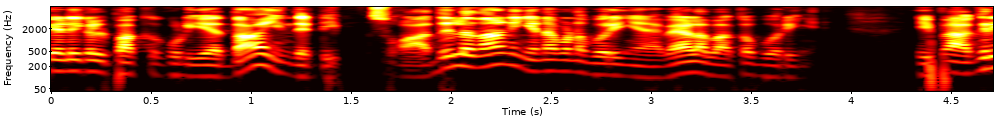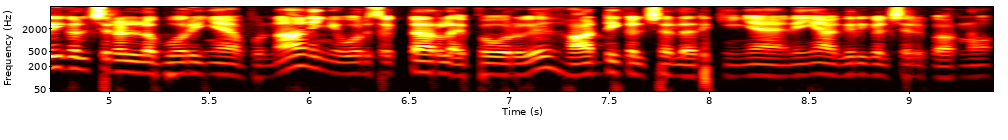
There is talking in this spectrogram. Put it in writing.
வேலைகள் பார்க்கக்கூடியது தான் இந்த டீம் ஸோ அதில் தான் நீங்கள் என்ன பண்ண போகிறீங்க வேலை பார்க்க போகிறீங்க இப்போ அக்ரிகல்ச்சரலில் போகிறீங்க அப்படின்னா நீங்கள் ஒரு செக்டாரில் இப்போ ஒரு ஹார்டிகல்ச்சரில் இருக்கீங்க. நீங்கள் அக்ரிகல்ச்சருக்கு வரணும்.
